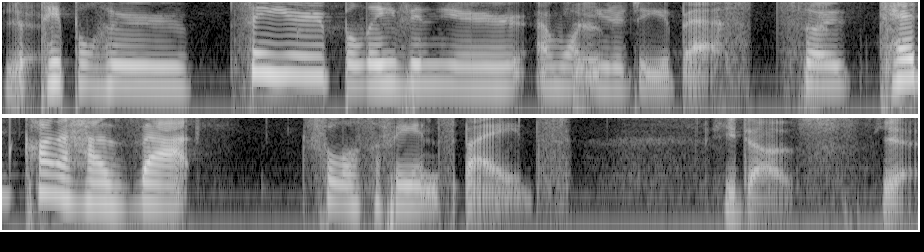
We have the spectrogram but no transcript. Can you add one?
Yeah. The people who see you, believe in you, and want Yeah. you to do your best. So Yeah. Ted kind of has that philosophy in spades. he does. Yeah,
